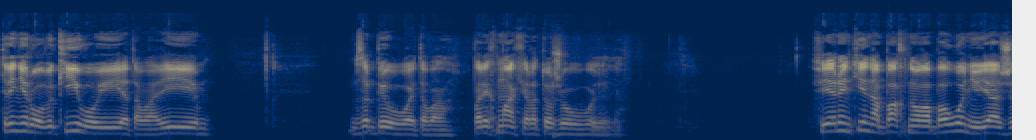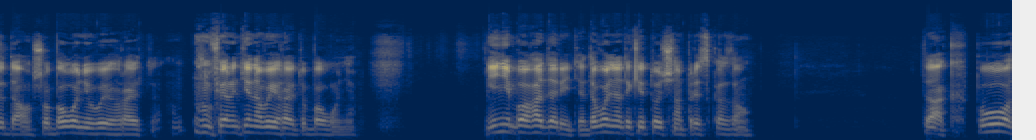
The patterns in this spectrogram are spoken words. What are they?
тренировок его и этого, и забил этого парикмахера тоже уволили. Фиорентина бахнула Болонию, я ожидал, что Болонию выиграет, Фиорентина выиграет у Болони. И не благодарите, довольно-таки точно предсказал. Так, по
